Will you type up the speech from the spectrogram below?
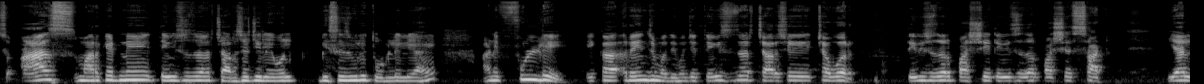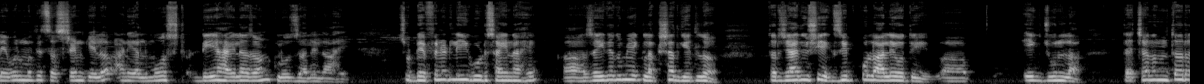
सो आज मार्केटने 23,400 ची लेव्हल डिसिसिव्हली तोडलेली आहे आणि फुल डे एका रेंजमध्ये म्हणजे तेवीस हजार चारशेच्या वर 23,500, 23,560 या लेवलमध्ये सस्टेन केलं आणि अल्मोस्ट डे हायला जाऊन क्लोज झालेलं आहे. सो डेफिनेटली ही गुड साईन आहे. जर इथे तुम्ही एक लक्षात घेतलं, तर ज्या दिवशी एक्झिट पोल आले होते एक जूनला, त्याच्यानंतर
